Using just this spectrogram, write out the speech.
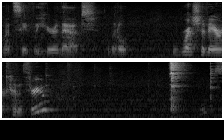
Let's see if we hear that little rush of air come through. Oops.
